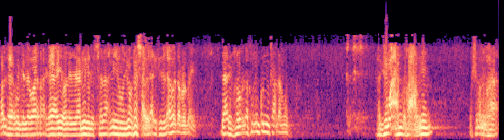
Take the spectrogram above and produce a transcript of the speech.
قال يقول جل وعلا يا أيها الذين آمنوا بالصلاه من يوم الجمعة فاسعوا إلى ذكر الله وذروا البيع. ذلك خير لكم إن كنتم تعلمون. الجمعة امرها عظيم وشأنها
